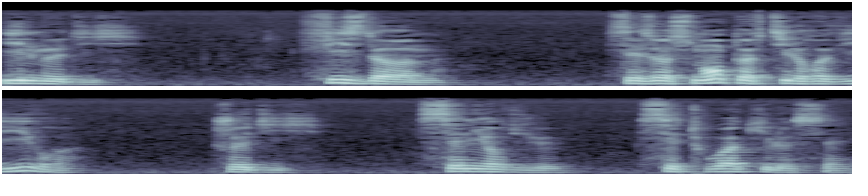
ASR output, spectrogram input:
Il me dit Fils d'homme, ces ossements peuvent-ils revivre? Je dis Seigneur Dieu, c'est toi qui le sais.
